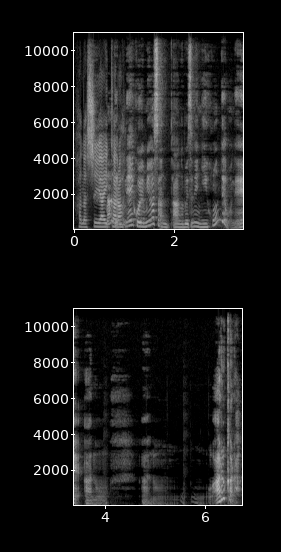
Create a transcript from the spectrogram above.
話し合いから、まあでもね、これ皆さん、あの別に日本でもね、あの、あの、あるから、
